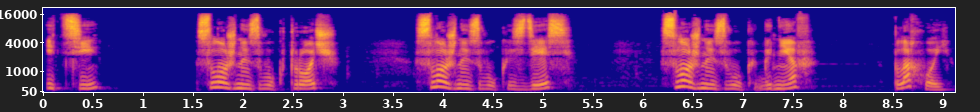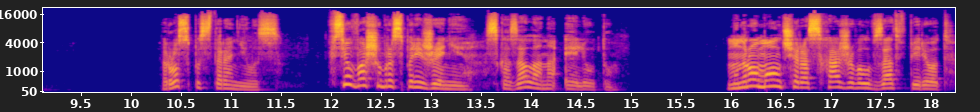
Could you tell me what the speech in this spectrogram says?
идти, сложный звук прочь, сложный звук здесь, сложный звук гнев, плохой. Рос посторонилась. «Все в вашем распоряжении», — сказала она Элиоту. Мунро молча расхаживал взад-вперед.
